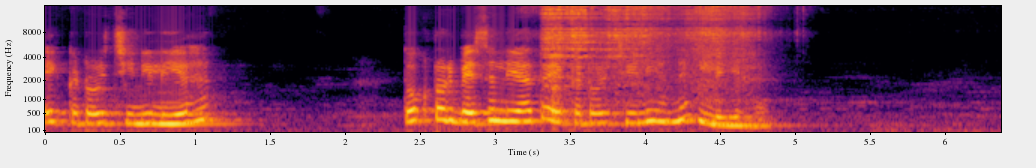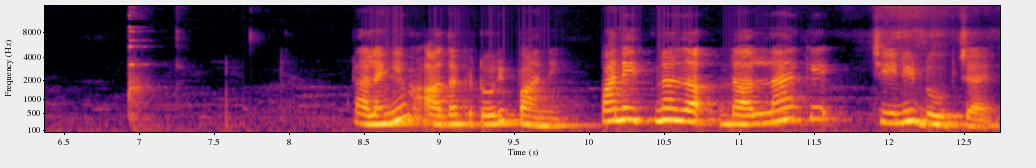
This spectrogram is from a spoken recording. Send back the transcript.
एक कटोरी चीनी लिए हैं। दो कटोरी बेसन लिया है तो एक कटोरी चीनी हमने ली है। डालेंगे हम आधा कटोरी पानी। पानी इतना डालना है कि चीनी डूब जाए।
